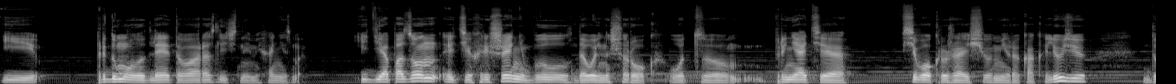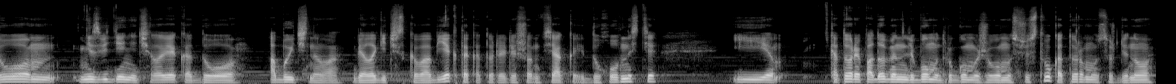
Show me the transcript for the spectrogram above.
и придумывала для этого различные механизмы. И диапазон этих решений был довольно широк, от э, принятия всего окружающего мира как иллюзию, до низведения человека до обычного биологического объекта, который лишен всякой духовности и который подобен любому другому живому существу, которому суждено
